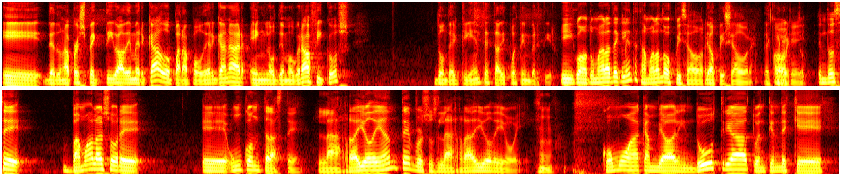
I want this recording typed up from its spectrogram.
eh, desde una perspectiva de mercado para poder ganar en los demográficos donde el cliente está dispuesto a invertir. Y cuando tú me hablas de clientes, estamos hablando de auspiciadores. De auspiciadores, es correcto. Entonces, vamos a hablar sobre eh, un contraste, la radio de antes versus la radio de hoy. Hmm. ¿Cómo ha cambiado la industria? ¿Tú entiendes que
